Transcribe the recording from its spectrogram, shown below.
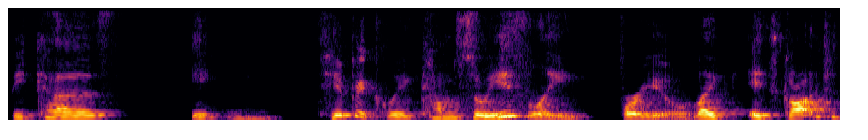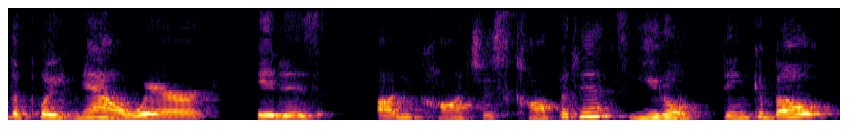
because it typically comes so easily for you. Like it's gotten to the point now where it is unconscious competence. You don't think about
